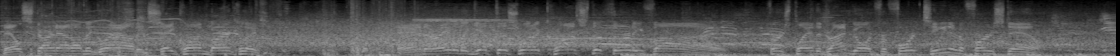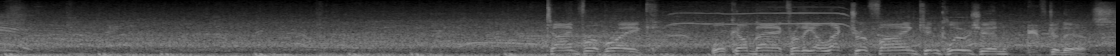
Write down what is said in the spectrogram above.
They'll start out on the ground and Saquon Barkley. And they're able to get this one across the 35. First play of the drive going for 14 and a first down. Time for a break. We'll come back for the electrifying conclusion after this.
